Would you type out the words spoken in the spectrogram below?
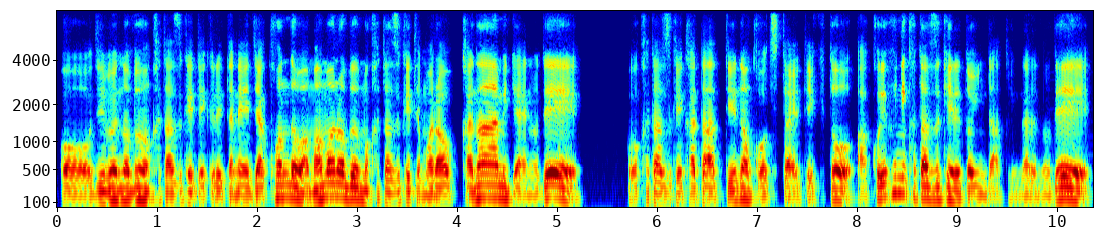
こう自分の分を片付けてくれたね。じゃあ今度はママの分も片付けてもらおうかな、みたいので、こう片付け方っていうのをこう伝えていくと、あ、こういうふうに片付けるといいんだってなるので、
